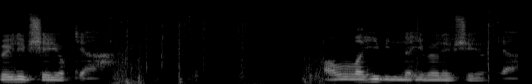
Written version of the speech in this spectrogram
Böyle bir şey yok ya. Vallahi billahi böyle bir şey yok ya.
